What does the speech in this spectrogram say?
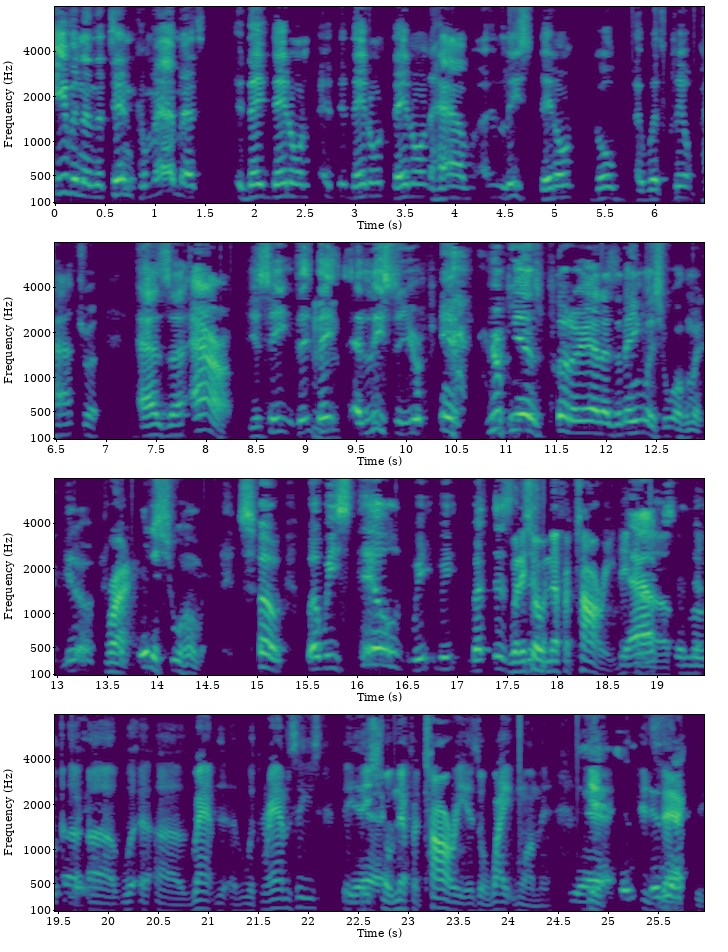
even in the ten commandments they they don't they don't they don't have at least they don't go with cleopatra as an arab you see they, they at least the european europeans put her in as an english woman you know right british woman so, but we still we we but this. Well, they showed Nefertari. They, uh, absolutely. Uh, uh, uh, uh, Ram, with Ramses, they, yeah. they show Nefertari as a white woman. Yeah, yeah exactly.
